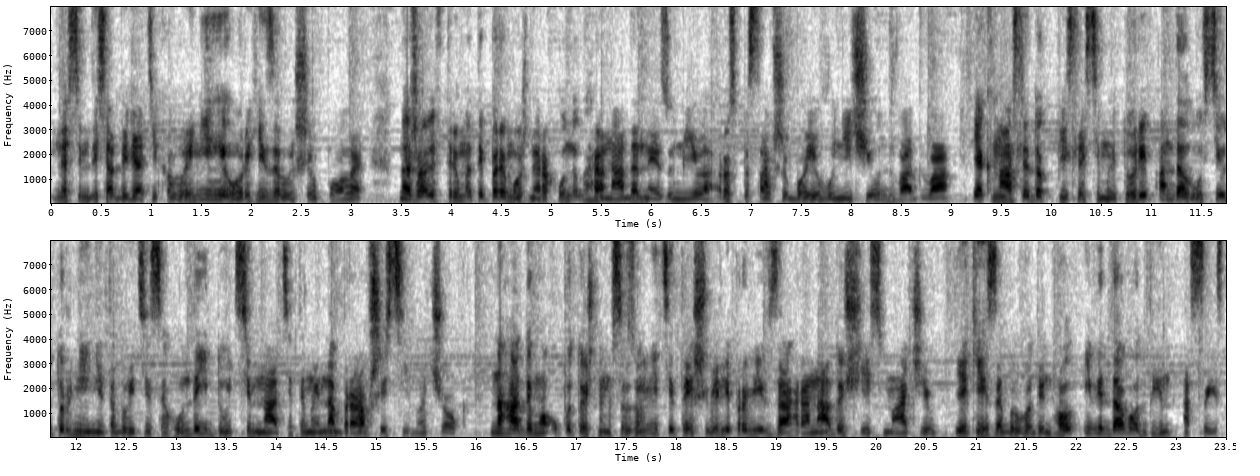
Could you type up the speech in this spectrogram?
На 79-й хвилині Георгій залишив поле. На жаль, втримати переможний рахунок Гранада не зуміла, розписавши бойову нічю 2-2. Як наслідок, після сіми турів андалусці у турнірній таблиці Сегунди йдуть 17-ми, набравши 7 очок. Нагадуємо, у поточному сезоні Цітейшвілі провів за Гранаду 6 матчів, в яких забив один гол і віддав один асист.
